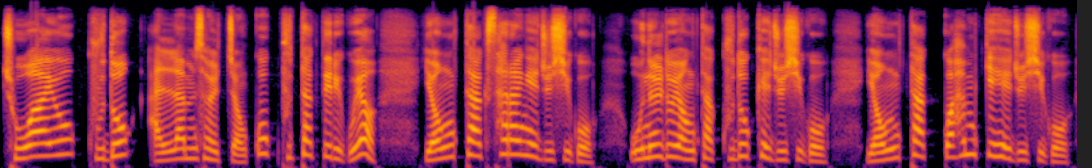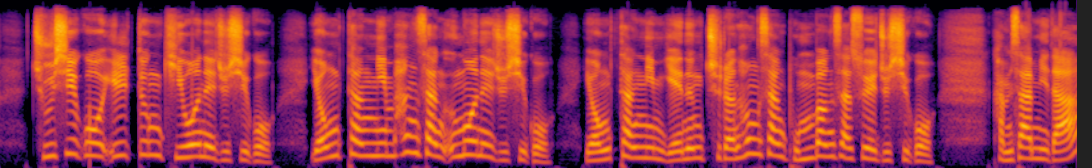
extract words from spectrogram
좋아요, 구독, 알람 설정 꼭 부탁드리고요. 영탁 사랑해 주시고 오늘도 영탁 구독해 주시고 영탁과 함께 해 주시고 주시고 1등 기원해 주시고 영탁님 항상 응원해 주시고 영탁님 예능 출연 항상 본방사수 해 주시고 감사합니다.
